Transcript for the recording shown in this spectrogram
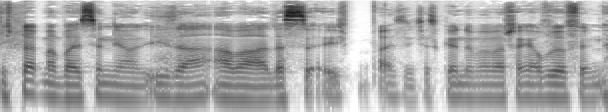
ich bleib mal bei Sinja und Isa, aber das, ich weiß nicht, das könnte man wahrscheinlich auch würfeln.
